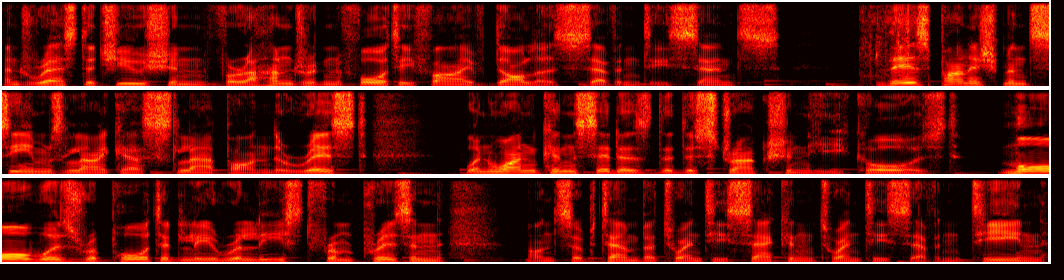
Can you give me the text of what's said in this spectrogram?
and restitution for $145.70. This punishment seems like a slap on the wrist, when one considers the destruction he caused. Moore was reportedly released from prison on September 22, 2017,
